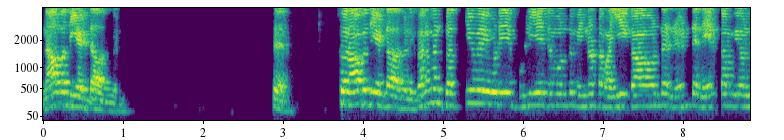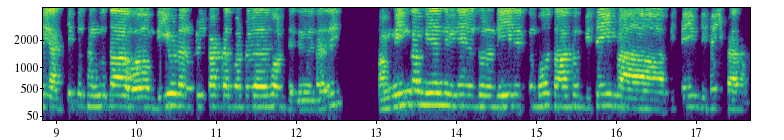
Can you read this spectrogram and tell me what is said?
நாற்பத்தி எட்டாவது சரி. சோ நாற்பத்தி எட்டாவது சொல்லி பெருமன் பிளஸ் கியூவை உடைய புள்ளியேற்றம் ஒன்று மின்னோட்டம் ஐயக்காக ஒன்று நீண்ட நேர்கம்பி ஒன்றில் அச்சுக்கு செங்குத்தா பியுடன் உள்காட்டப்பட்டுள்ளது போல் செல்லுகின்றது. அம்மின் கம்பியிலிருந்து வினையிலிருந்து இருக்கும் போது தாக்கும் விசையும் விசையும் விசை பெறும்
